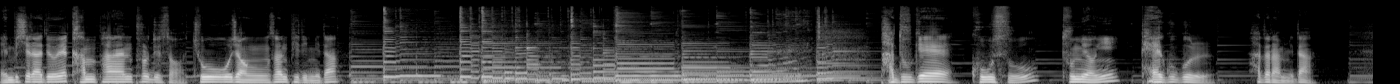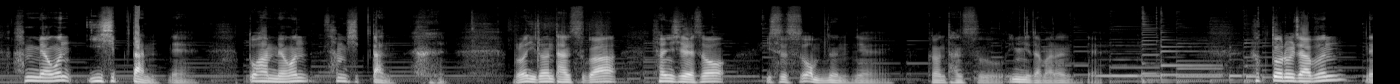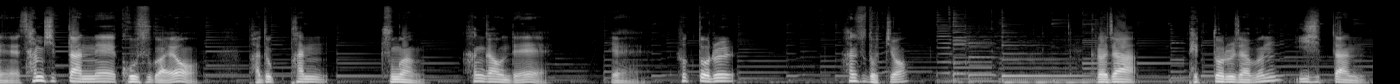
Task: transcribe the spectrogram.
MBC 라디오의 간판 프로듀서 조정선 PD입니다. 바둑의 고수 두 명이 대국을 하더랍니다. 한 명은 20단, 네. 또한 명은 30단. 물론 이런 단수가 현실에서 있을 수 없는 예, 그런 단수입니다만은 예. 흑도를 잡은 네, 30단의 고수가요. 바둑판 중앙 한가운데에 예, 흑도를 한수 뒀죠. 그러자 백도를 잡은 20단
